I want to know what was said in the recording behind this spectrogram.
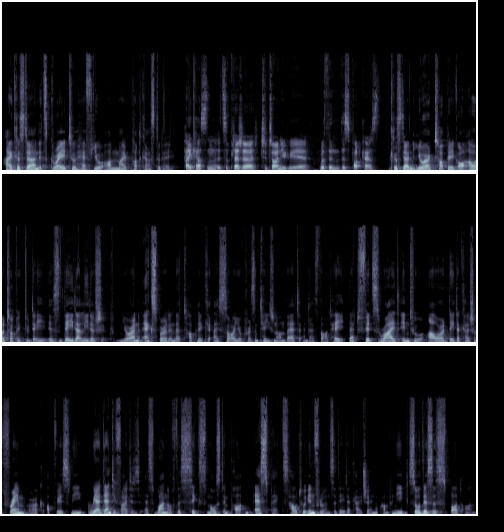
Hi, Christian. It's great to have you on my podcast today. Hi, Carsten. It's a pleasure to join you here within this podcast. Christian, your topic or our topic today is data leadership. You're an expert in that topic. I saw your presentation on that and I thought, hey, that fits right into our data culture framework. Obviously, we identified it as one of the six most important aspects how to influence the data culture in a company. So this is spot on.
